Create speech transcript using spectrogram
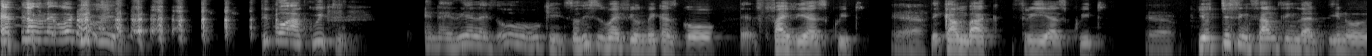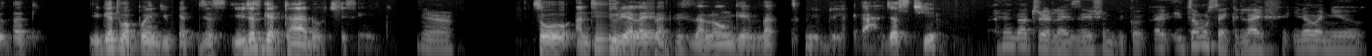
And I'm like, what do you mean? People are quitting. And I realized, oh, okay, so this is why filmmakers go uh, five years quit. Yeah, They come back three years quit. yeah, You're chasing something that, you know, that you get to a point you get just you just get tired of chasing it. yeah, So until you realize that this is a long game, that's when you be like, ah, just chill. I think that realization because uh, it's almost like life. You know, when you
